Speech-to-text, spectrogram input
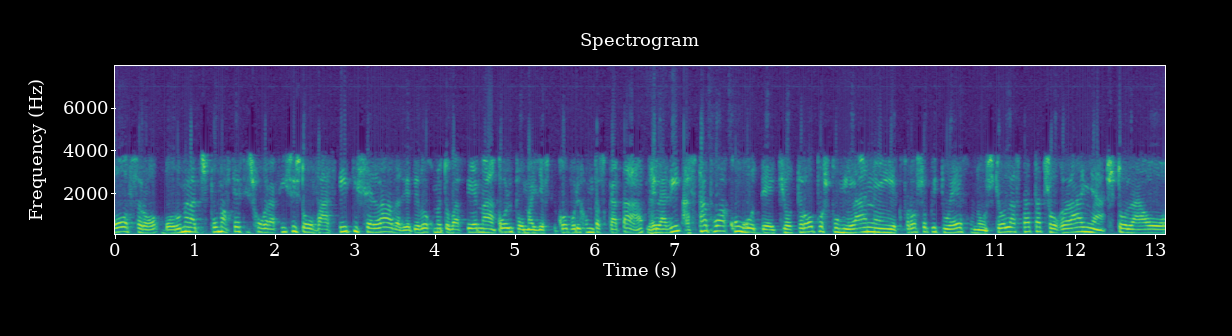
βόθρο. Μπορούμε να τις πούμε αυτές τις ηχογραφήσεις στο βαθύ της Ελλάδας. Γιατί εδώ έχουμε το βαθύ ένα κόλπο μαγευτικό που ρίχνουν τα σκατά. Δηλαδή αυτά που ακούγονται και ο τρόπος που μιλάνε οι εκπρόσωποι του έθνους και όλα αυτά τα τσογλάνια στο λαό.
